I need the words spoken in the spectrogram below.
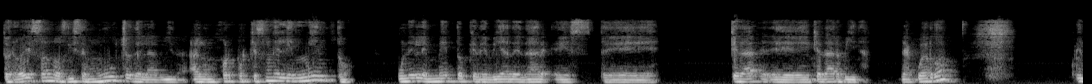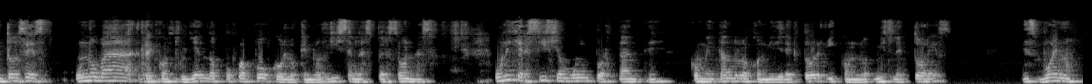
pero eso nos dice mucho de la vida, a lo mejor porque es un elemento un elemento que debía de dar este eh, que dar vida, ¿de acuerdo? Entonces, uno va reconstruyendo poco a poco lo que nos dicen las personas. Un ejercicio muy importante, comentándolo con mi director y con mis lectores, es bueno,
